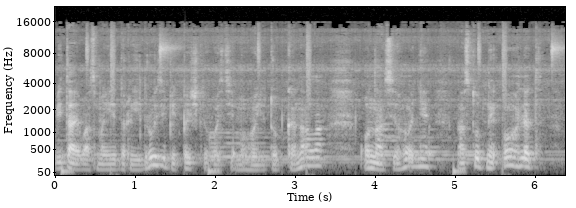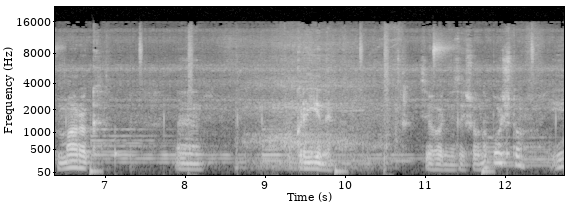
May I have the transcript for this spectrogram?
Вітаю вас, мої дорогі друзі, підписчики, гості мого YouTube каналу. У нас сьогодні наступний огляд марок е, України. Сьогодні зайшов на почту і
